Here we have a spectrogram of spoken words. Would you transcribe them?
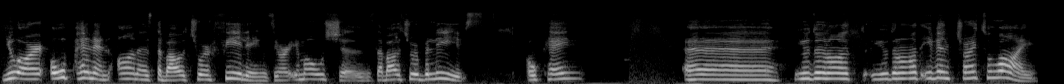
You are open and honest about your feelings, your emotions, about your beliefs. Okay? Uh, you do not you do not even try to lie.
